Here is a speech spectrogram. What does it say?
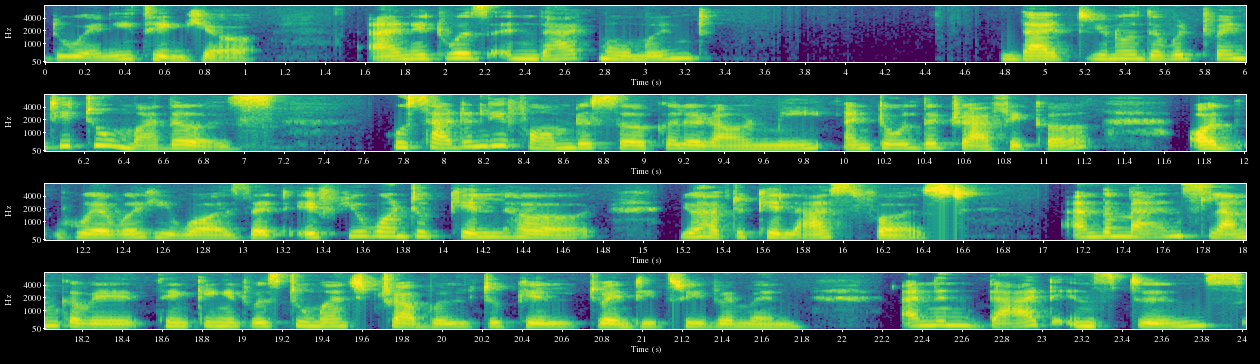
do anything here. And it was in that moment that you know there were 22 mothers who suddenly formed a circle around me and told the trafficker or whoever he was that if you want to kill her you have to kill us first. And the man slunk away thinking it was too much trouble to kill 23 women. And in that instance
